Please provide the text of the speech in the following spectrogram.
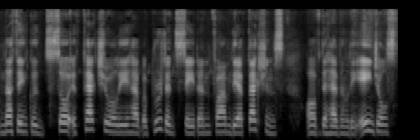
Nothing could so effectually have uprooted Satan from the affections of the heavenly angels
